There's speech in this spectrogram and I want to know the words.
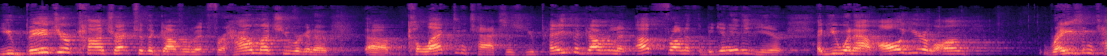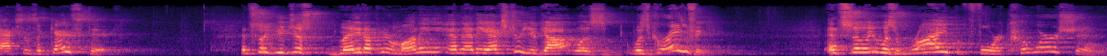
You bid your contract to the government for how much you were going to uh, collect in taxes. You paid the government up front at the beginning of the year, and you went out all year long raising taxes against it. And so you just made up your money, and any extra you got was, was gravy. And so it was ripe for coercion,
